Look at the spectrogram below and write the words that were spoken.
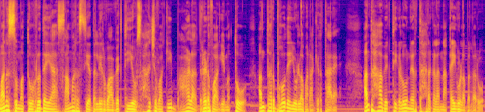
ಮನಸ್ಸು ಮತ್ತು ಹೃದಯ ಸಾಮರಸ್ಯದಲ್ಲಿರುವ ವ್ಯಕ್ತಿಯು ಸಹಜವಾಗಿ ಬಹಳ ದೃಢವಾಗಿ ಮತ್ತು ಅಂತರ್ಬೋಧೆಯುಳ್ಳವರಾಗಿರ್ತಾರೆ. ಅಂತಹ ವ್ಯಕ್ತಿಗಳು ನಿರ್ಧಾರಗಳನ್ನು ಕೈಗೊಳ್ಳಬಲ್ಲರು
